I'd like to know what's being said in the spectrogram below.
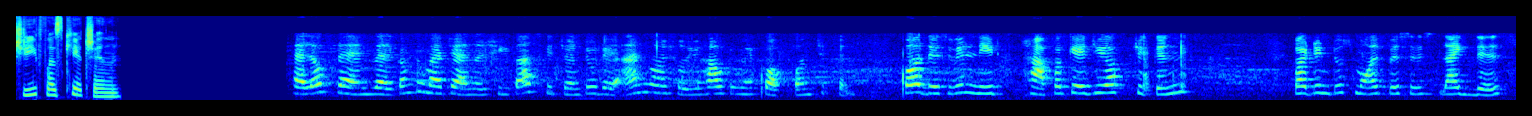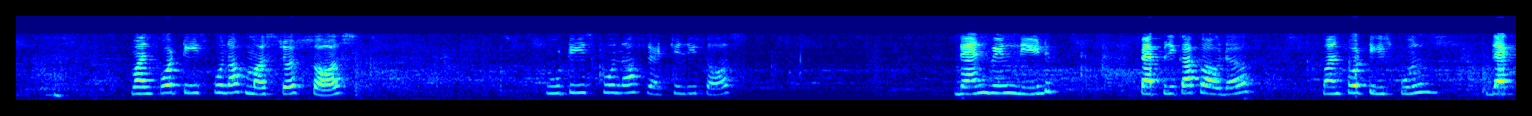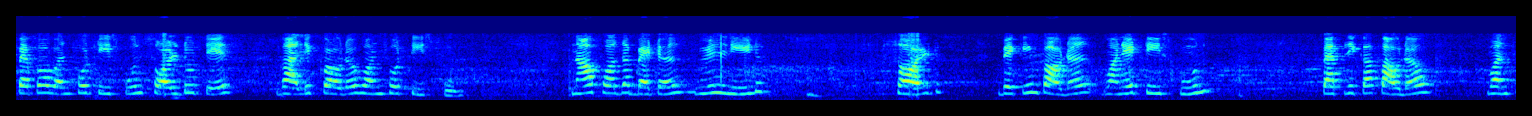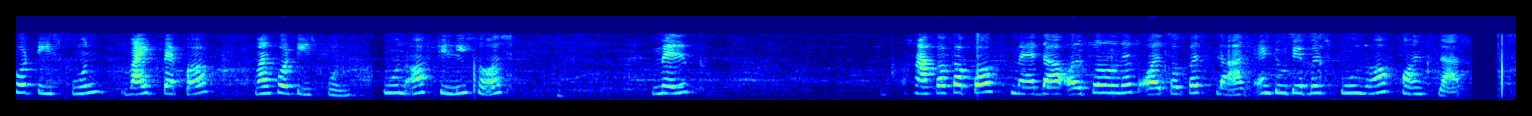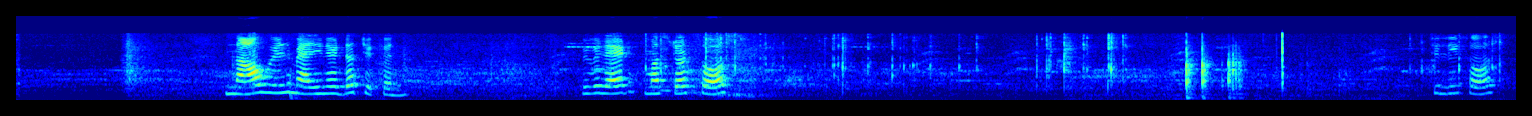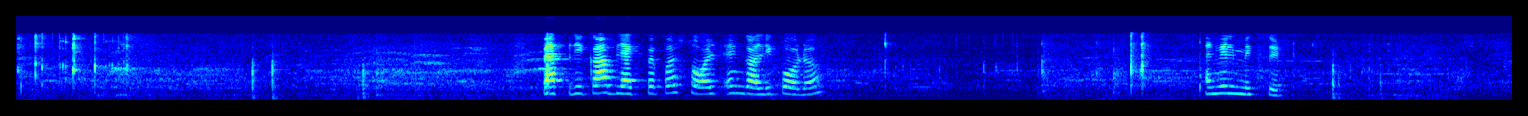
Shifa's Kitchen. Hello friends, welcome to my channel Shifa's Kitchen. Today I am going to show you how to make popcorn chicken. For this we will need half a kg of chicken cut into small pieces like this. 1 4 teaspoon of mustard sauce. 2 teaspoon of red chili sauce. Then we'll need paprika powder 1 4 teaspoon black pepper 1 4 teaspoon salt to taste garlic powder 1 4 teaspoon. Now for the batter we'll need salt baking powder 1 8 teaspoon paprika powder 1 4 teaspoon white pepper 1 4 teaspoon. Spoon of chili sauce milk half a cup of maida also known as all purpose flour and 2 tablespoons of corn flour now we'll marinate the chicken. We will add mustard sauce. Chili sauce. Paprika, black pepper, salt and garlic powder. And we'll mix it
